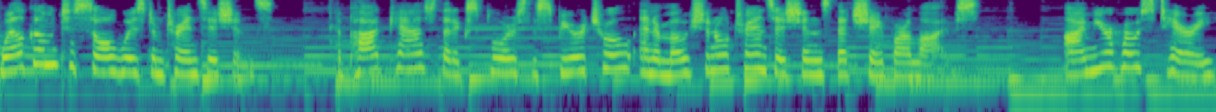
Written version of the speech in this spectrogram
Welcome to Soul Wisdom Transitions, the podcast that explores the spiritual and emotional transitions that shape our lives. I'm your host, Terri,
